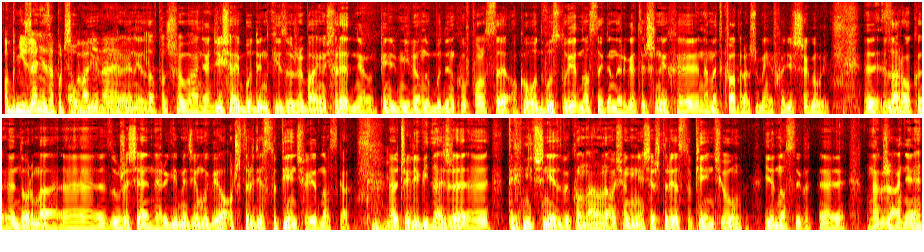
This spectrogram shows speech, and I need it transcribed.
Obniżenie zapotrzebowania na Energię. zapotrzebowania. Dzisiaj budynki zużywają średnio 5 milionów budynków w Polsce, około 200 jednostek energetycznych e, na metr kwadrat, żeby nie wchodzić w szczegóły. E, Za rok e, norma zużycia energii będzie mówiła o 45 jednostkach. E, Czyli widać, że technicznie jest wykonalne osiągnięcie 45 jednostek e, nagrzanie,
